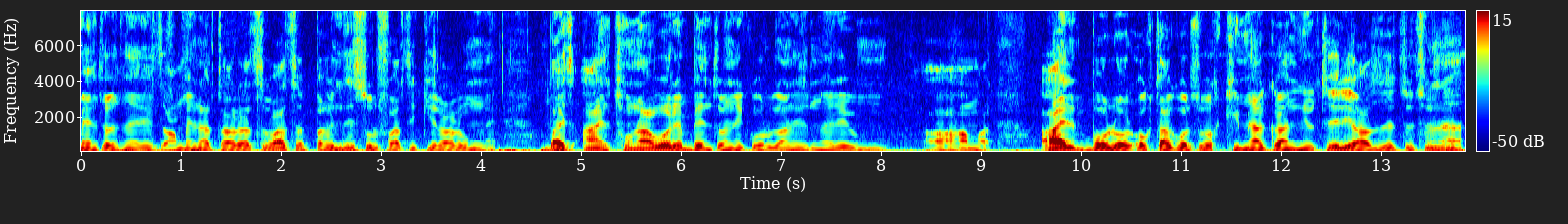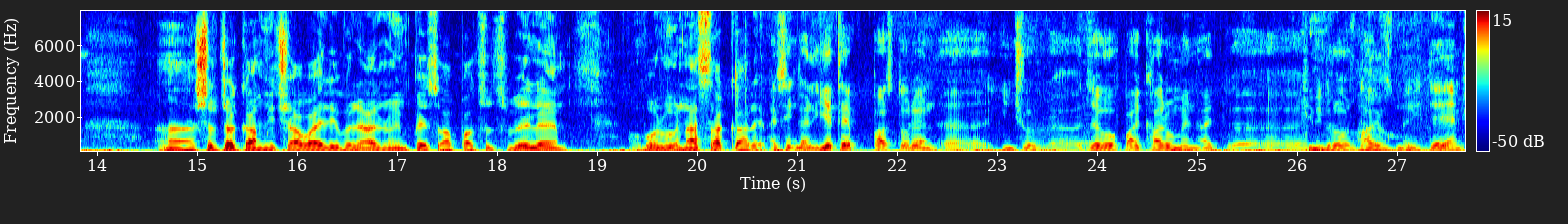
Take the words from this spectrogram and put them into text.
մեթոդներից ամենատարածվածը պղինձի սուլֆատի կիրառումն է, բայց այն թունավոր է բենտոնիկ օրգանիզմների համար։ Այլ բոլոր օգտագործվող քիմիական նյութերի ազդեցությունը շրջակա միջավայրի վրա նույնպես ապացուցվել է, որ վնասակար է։ Այսինքն եթե пастоրեն ինչ որ ձևով պայքարում են այդ միկրոօրգանիզմների դեմ,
